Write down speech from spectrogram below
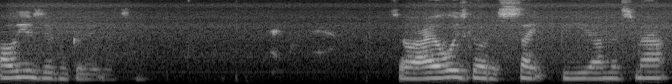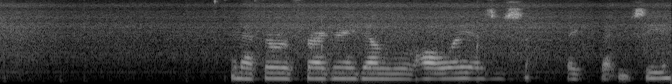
I'll use different grenade. So I always go to site B on this map. And I throw a frag grenade down the little hallway as you like that you see.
